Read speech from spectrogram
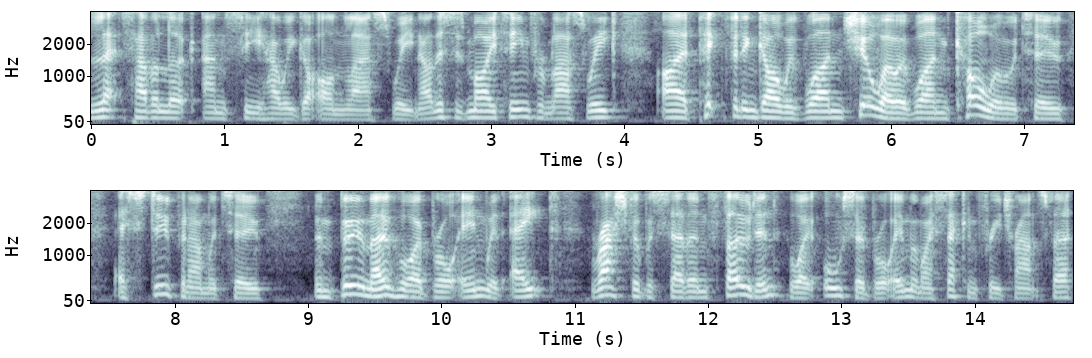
let's have a look and see how we got on last week. Now, this is my team from last week. I had Pickford in goal with one, Chilwell with one, Colwill with two, Estupinan with two, and Mbeumo, who I brought in with eight, Rashford with seven, Foden, who I also brought in with my second free transfer,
